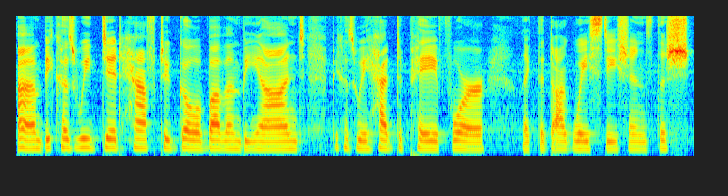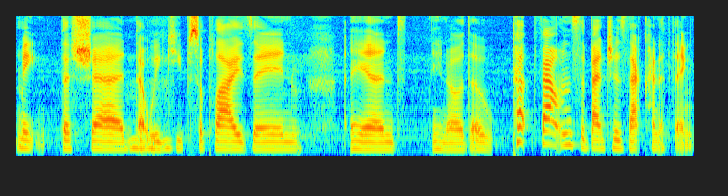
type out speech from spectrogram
um, because we did have to go above and beyond because we had to pay for like the dog waste stations, the sh- the shed that we keep supplies in, and you know the pet fountains, the benches, that kind of thing.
